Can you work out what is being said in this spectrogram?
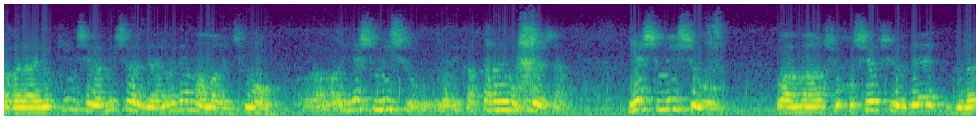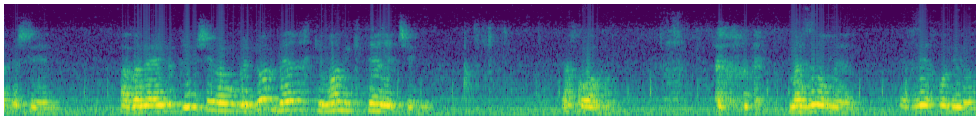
אבל האלוקים של המישהו הזה, אני לא יודע אם הוא אמר את שמו, הוא אמר, יש מישהו, לא ניקח ככה זה מופיע שם, יש מישהו, הוא אמר, שהוא חושב שהוא יודע את גדולת השם, אבל האלוקים שלו הוא גדול בערך כמו המקטרת שלי. כך הוא אמר. מה זה אומר? איך זה יכול להיות?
